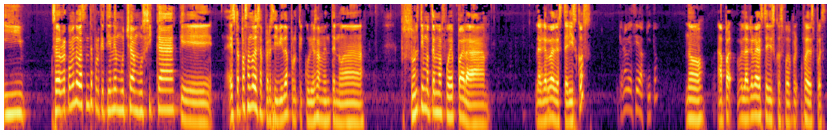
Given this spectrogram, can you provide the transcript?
Y se lo recomiendo bastante porque tiene mucha música que está pasando desapercibida porque curiosamente no ha... pues, su último tema fue para la guerra de asteriscos. ¿Que no había sido a Quito? No, la guerra de asteriscos fue, fue después.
